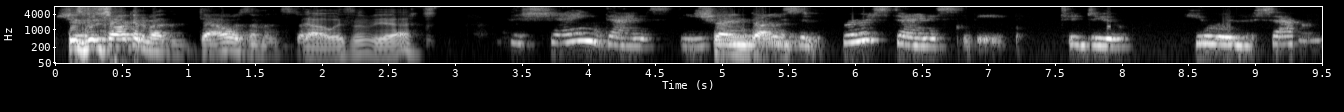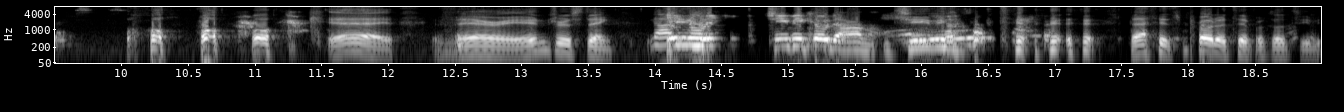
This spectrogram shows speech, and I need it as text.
She's been talking about Taoism and stuff. Taoism. Yeah. The Shang Dynasty Shang Dynasty was the first dynasty to do human sacrifices. okay. Very interesting. Not Getting even Chibi Kodama. Chibi. that is prototypical Chibi.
